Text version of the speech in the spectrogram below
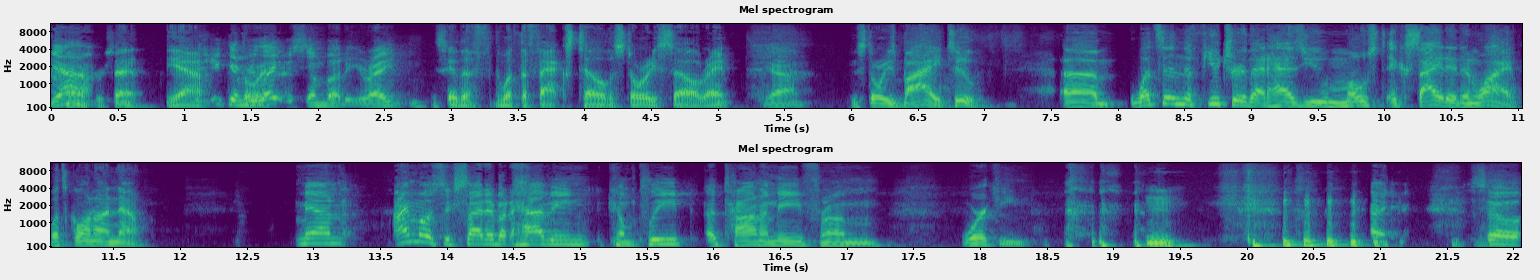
Yeah. 100%. Yeah. You can Story- relate with somebody, right? They say the what the facts tell, the stories sell, right? Yeah. The stories buy too. Um, what's in the future that has you most excited and why? What's going on now? man, I'm most excited about having complete autonomy from working. Mm. So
